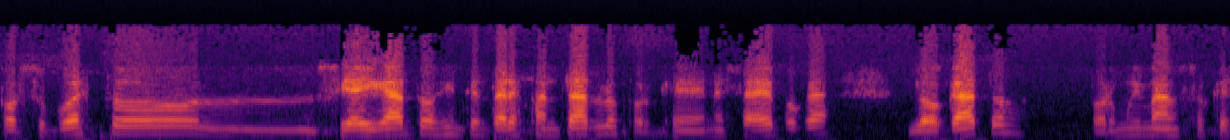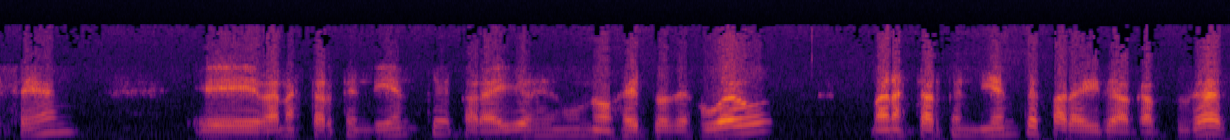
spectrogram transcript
por supuesto, si hay gatos, intentar espantarlos, porque en esa época los gatos, por muy mansos que sean, eh, van a estar pendientes, para ellos es un objeto de juego, van a estar pendientes para ir a capturar.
